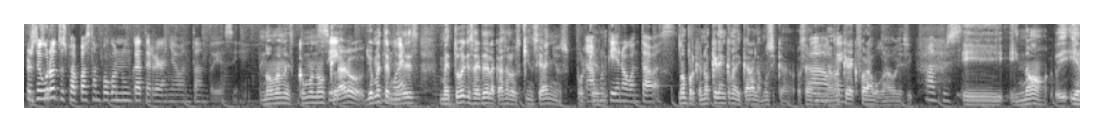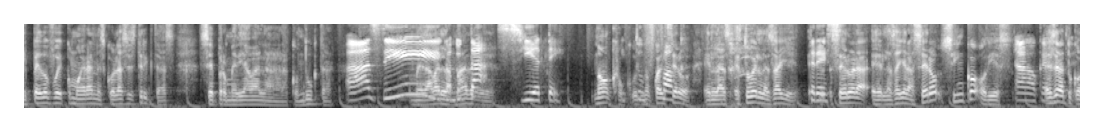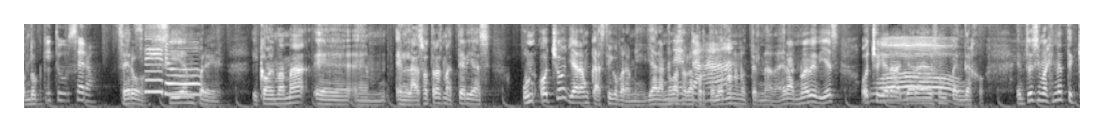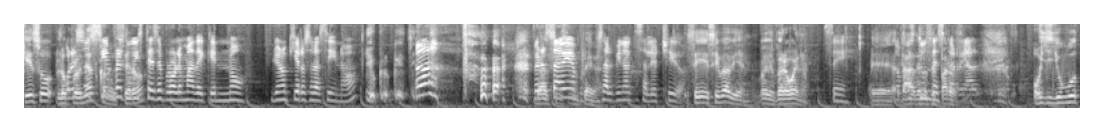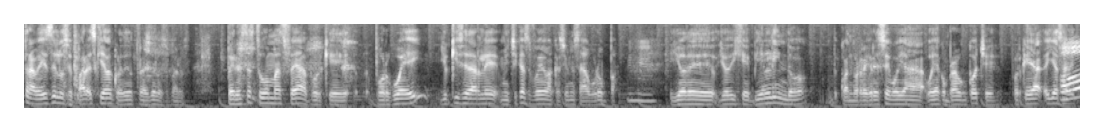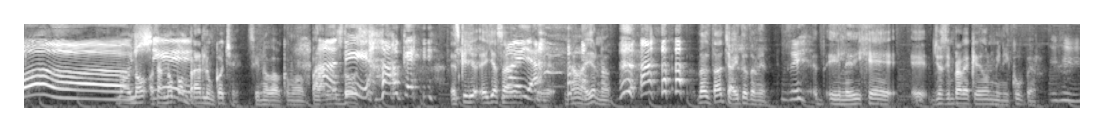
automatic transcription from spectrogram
Pero seguro tus papás tampoco nunca te regañaban tanto y así. No mames, ¿cómo no? Sí. Claro, yo me terminé, Bueno. me tuve que salir de la casa a los 15 años porque... ah, porque ya no aguantabas. No, porque no querían que me dedicara a la música. O sea, Ah, mi mamá quería que fuera abogado y así. Ah, pues. Y, y no, y, y el pedo fue como eran escuelas estrictas, se promediaba la, la conducta. Ah, sí. Me daba la Conducta madre. 7. No, ¿Y cu- tú, no, ¿cuál cero? En las, estuve en la Salle. Tres. Cero era, eh, la Salle era cero, cinco o diez. Ah, ok. Esa era tu conducta. Y tú, cero. Cero, Cero. siempre. Y con mi mamá, eh, em, en las otras materias, un 8 ya era un castigo para mí. Ya era, no vas a hablar por teléfono, no te nada. Era 9, 10, 8 ya, era, ya eres un Wow. pendejo. Entonces imagínate que eso lo Por eso prendías con el siempre tuviste ese problema de que no, yo no quiero ser así, ¿no? Yo creo que sí. Ah, pero No, está sí, bien, porque pues, al final te salió chido. Sí, sí va bien. va bien, Pero bueno. Sí. Eh, no da, de los un separos. descarrial. Oye, y hubo otra vez de los separos. Es que ya me acordé otra vez de los separos. Pero esta estuvo más fea porque por güey, yo quise darle. Mi chica se fue de vacaciones a Europa. Y yo de, yo dije, bien lindo. Cuando regrese voy a, voy a comprar un coche. Porque ella, ella sabe. que- ¡Oh! no, no, o sea, no comprarle un coche, sino como para ah, los sí, dos. ok. Es que yo- ella sabe. ella. que- no, ella no. No, estaba chavito también. Sí. Y le dije, eh, yo siempre había querido un Mini Cooper.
